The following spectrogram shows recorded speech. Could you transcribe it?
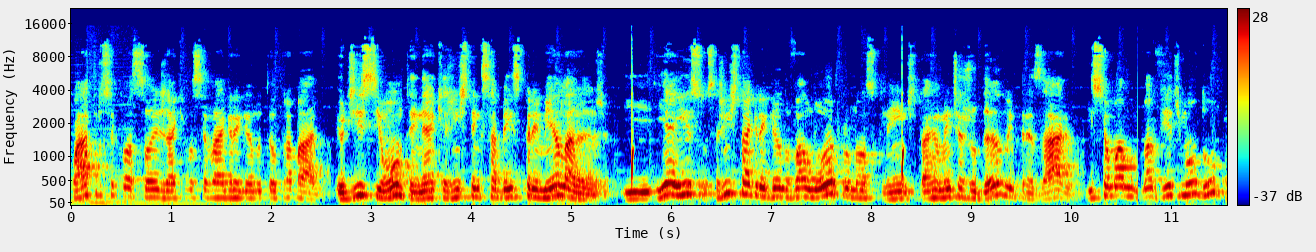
quatro situações já que você vai agregando o teu trabalho. Eu disse ontem, né, que a gente tem que saber espremer a laranja. E, e é isso. Se a gente está agregando valor para o nosso cliente, está realmente ajudando o empresário, isso é uma, uma via de mão dupla.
